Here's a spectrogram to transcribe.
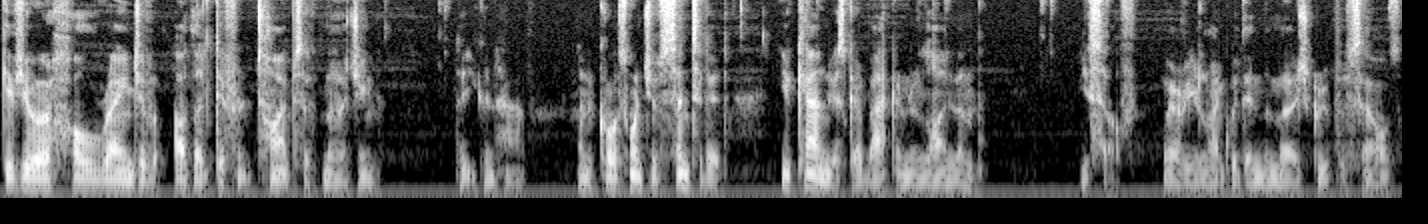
Gives you a whole range of other different types of merging that you can have. And of course, once you've centered it, you can just go back and align them yourself, wherever you like within the merged group of cells.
